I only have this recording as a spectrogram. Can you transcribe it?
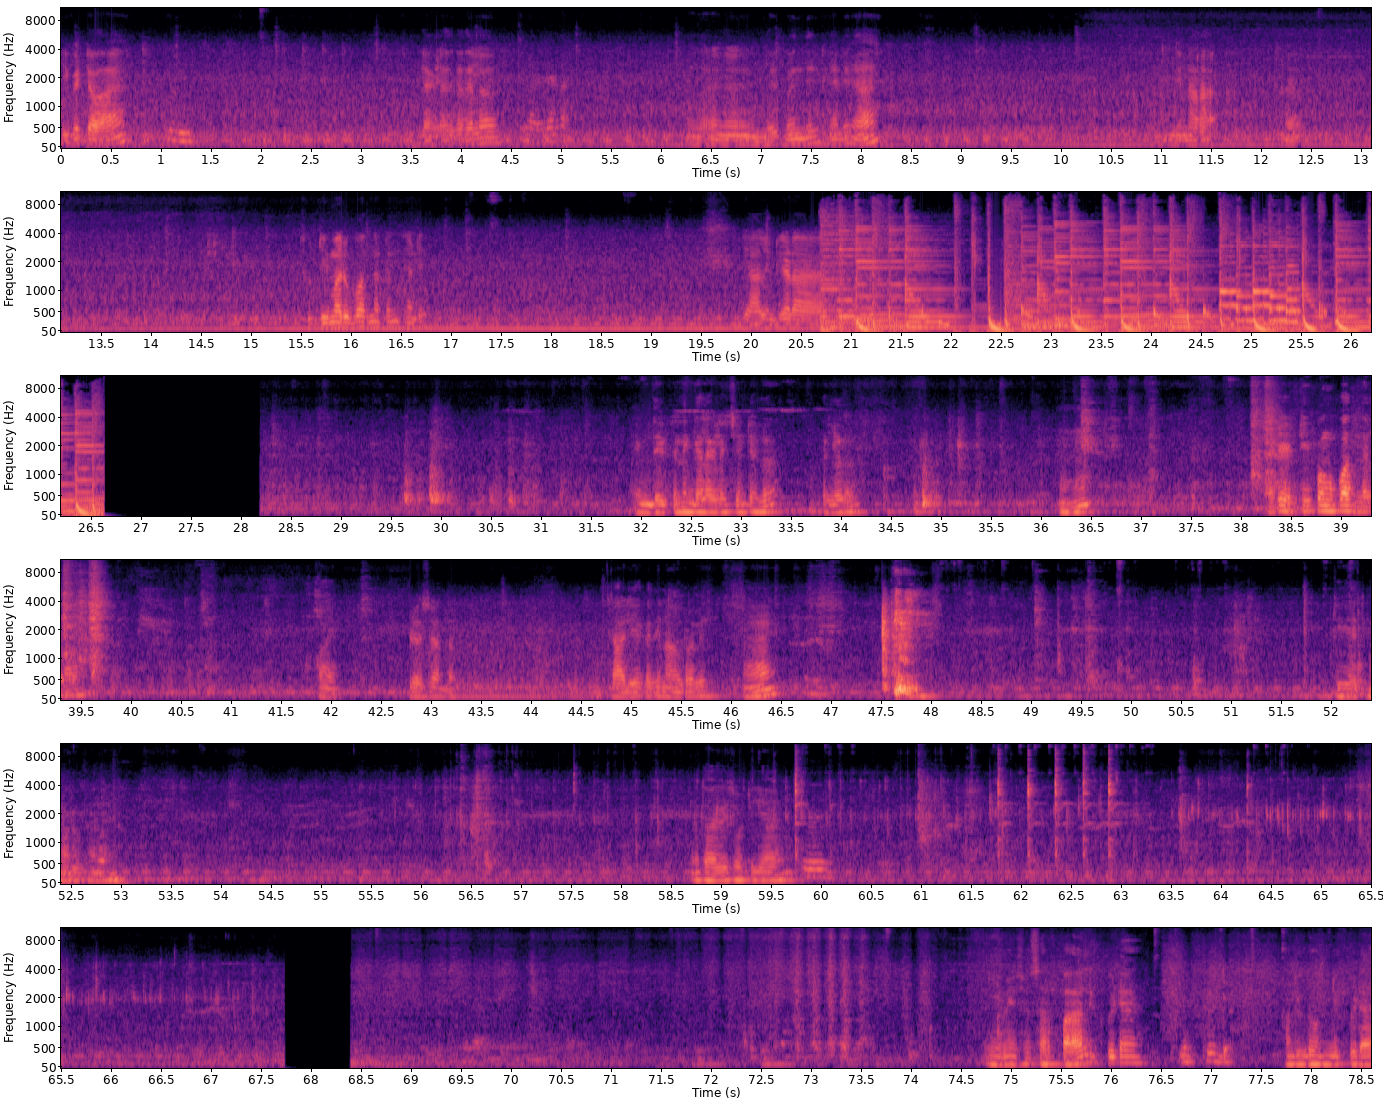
Tea పెట్టావా? లేకలేదు కదా ఇలా? అయిపోయింది ఏంటి? ఆ. చుట్టి మరిగిపోతున్నట్టుంది ఏంటి? వాళ్ళ ఇంటికాడ ఎనిమిది అయిపోయింది ఇంకా ఎలాగ వచ్చేంటారు పిల్లలు? మ్మ్. అదే టీ పొంగిపోతుంది ఇలా. హాయ్. వీడియో చేద్దాం. ఖాళీ కదా ఈ నాలుగు రోజులు. ఆ? టీ అయితే మరుగుతుంది. తాగేసి టీయా ఏమేసో సర్పా లిక్విడా లిక్విడ్ అందులో లిక్విడా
